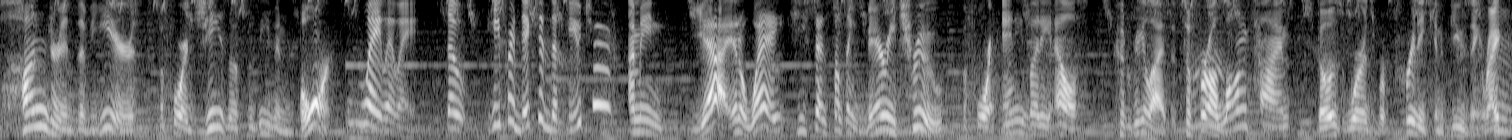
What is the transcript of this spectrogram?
hundreds of years before Jesus was even born. Wait, wait, wait. So he predicted the future? I mean, yeah, in a way, he said something very true before anybody else could realize it. So for a oh. long time, those words were pretty confusing, right? Mm.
